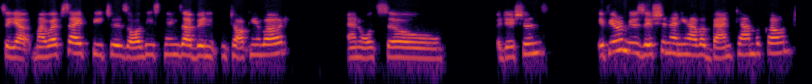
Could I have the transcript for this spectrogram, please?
So yeah, my website features all these things I've been talking about and also additions. If you're a musician and you have a Bandcamp account,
